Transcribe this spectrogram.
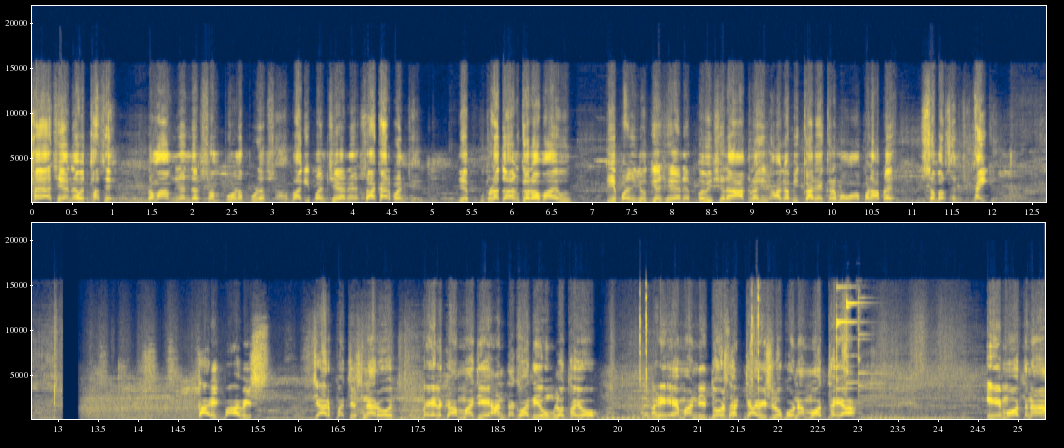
થયા છે અને હવે થશે. તમામની અંદર સંપૂર્ણપૂર્ણ સહભાગી પણ છે અને સાકાર પણ છે. જે પૂતળા દહન કરવામાં આવ્યું તે પણ યોગ્ય છે અને ભવિષ્યના આગામી આગામી કાર્યક્રમોમાં પણ આપણે સમર્થન છે. થેન્ક યુ તારીખ બાવીસ ચાર પચીસના રોજ પહેલગામમાં જે આતંકવાદી હુમલો થયો અને એમાં નિર્દોષ અઠ્યાવીસ લોકોના મોત થયા, એ મોતના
